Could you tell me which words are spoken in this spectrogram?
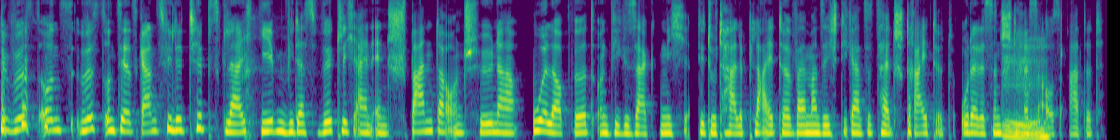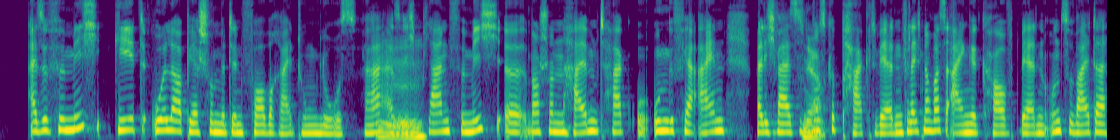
Du wirst uns, wirst uns jetzt ganz viele Tipps gleich geben, wie das wirklich ein entspannter und schöner Urlaub wird und wie gesagt nicht die totale Pleite, weil man sich die ganze Zeit streitet oder das in Stress mhm. ausartet. Also für mich geht Urlaub ja schon mit den Vorbereitungen los. Ja? Also ich mhm. plane für mich äh, immer schon einen halben Tag ungefähr ein, weil ich weiß, es ja. muss gepackt werden, vielleicht noch was eingekauft werden und so weiter.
